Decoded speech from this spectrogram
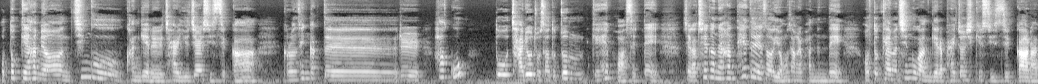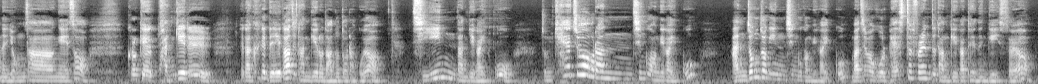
어떻게 하면 친구 관계를 잘 유지할 수 있을까 그런 생각들을 하고 또 자료 조사도 좀 이렇게 해보았을 때 제가 최근에 한 테드에서 영상을 봤는데 어떻게 하면 친구 관계를 발전시킬 수 있을까라는 영상에서 그렇게 관계를 약간 크게 네 가지 단계로 나누더라고요. 지인 단계가 있고 좀 캐주얼한 친구 관계가 있고 안정적인 친구 관계가 있고 마지막으로 베스트 프렌드 단계가 되는 게 있어요.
